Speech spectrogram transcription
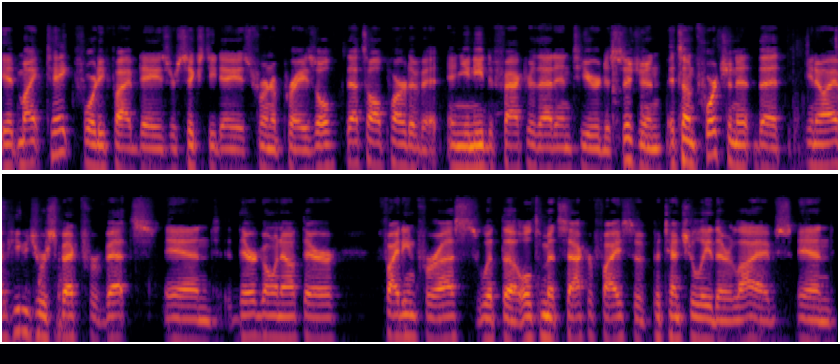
it might take 45 days or 60 days for an appraisal. That's all part of it. And you need to factor that into your decision. It's unfortunate that, you know, I have huge respect for vets and they're going out there fighting for us with the ultimate sacrifice of potentially their lives. And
